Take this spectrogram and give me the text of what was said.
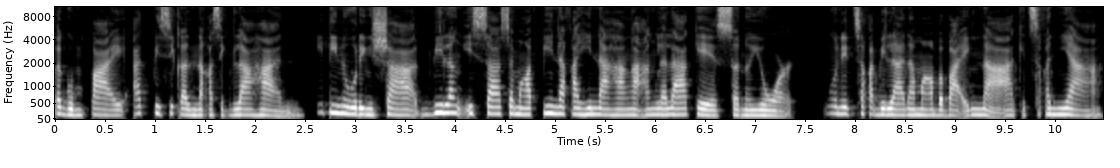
tagumpay at pisikal na kasiglahan. Itinuring siya bilang isa sa mga pinakahinahangaang lalaki sa New York. Ngunit sa kabila ng mga babaeng naaakit sa kanya,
